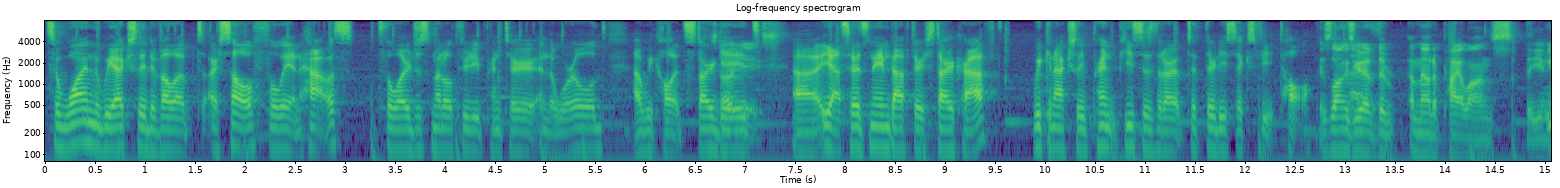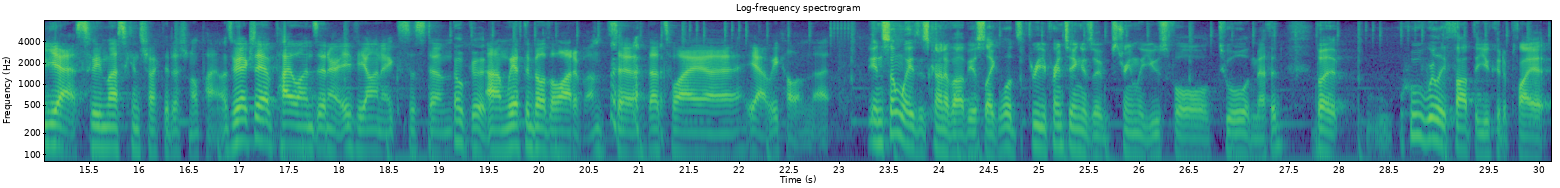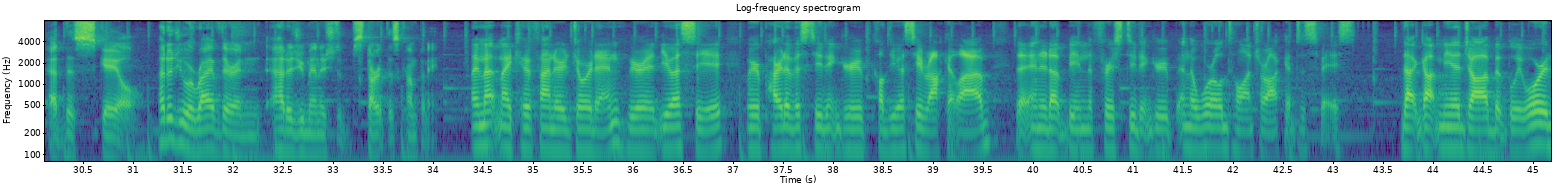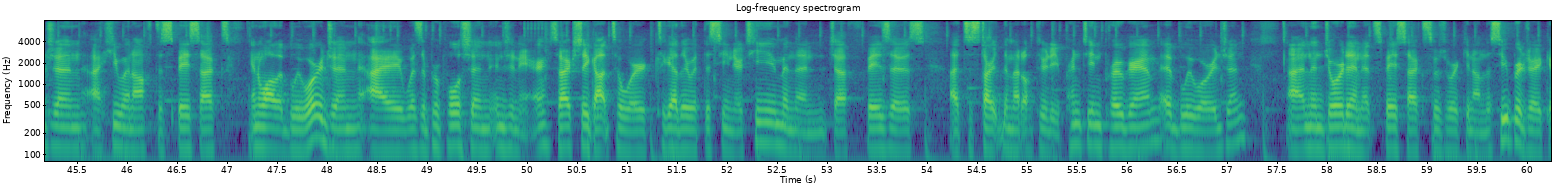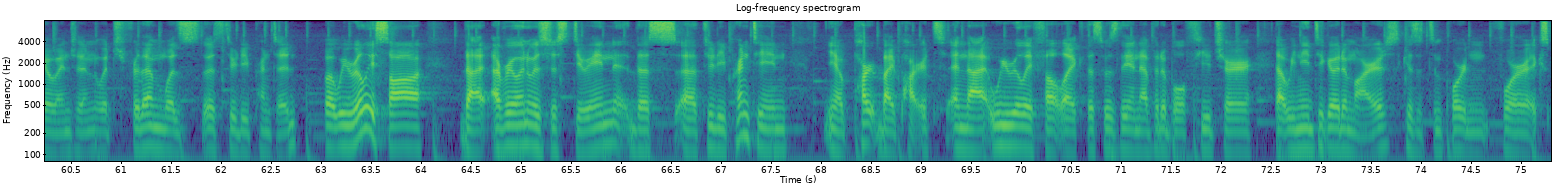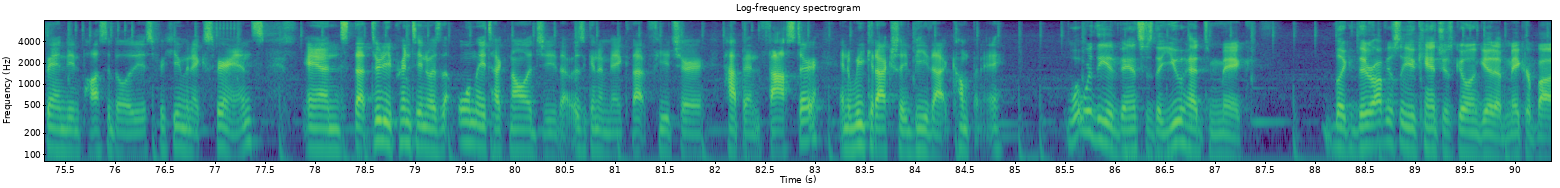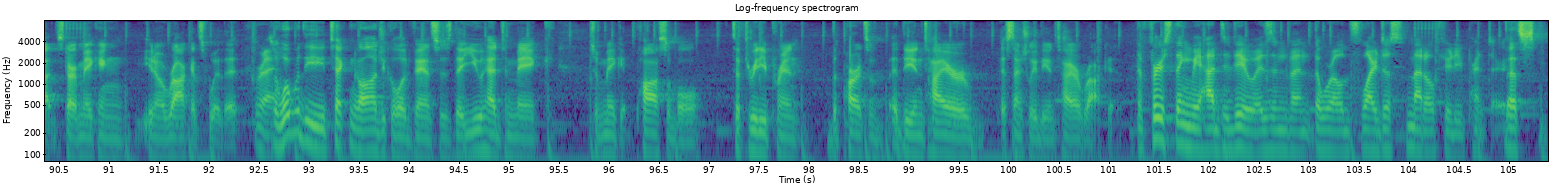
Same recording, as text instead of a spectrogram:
So one, we actually developed ourselves fully in-house. It's the largest metal 3D printer in the world. Uh, we call it Stargate. Stargate. Uh, yeah, so it's named after StarCraft. We can actually print pieces that are up to 36 feet tall. As long as you have the amount of pylons that you need. Yes, we must construct additional pylons. We actually have pylons in our avionics system. Oh, good. Um, we have to build a lot of them, so that's why, uh, yeah, we call them that in some ways it's kind of obvious, like, well, 3D printing is an extremely useful tool and method, but who really thought that you could apply it at this scale? How did you arrive there and how did you manage to start this company? I met my co-founder Jordan. We were at USC. We were part of a student group called USC Rocket Lab that ended up being the first student group in the world to launch a rocket to space. That got me a job at Blue Origin. Uh, he went off to SpaceX. And while at Blue Origin, I was a propulsion engineer. So I actually got to work together with the senior team and then Jeff Bezos uh, to start the metal 3D printing program at Blue Origin. Uh, and then Jordan at SpaceX was working on the Super Draco engine, which for them was, was 3D printed. But we really saw that everyone was just doing this 3D uh, printing you know, part by part, and that we really felt like this was the inevitable future that we need to go to Mars because it's important for expanding possibilities for human experience, and that 3D printing was the only technology that was going to make that future happen faster, and we could actually be that company. What were the advances that you had to make like there obviously you can't just go and get a MakerBot and start making you know rockets with it. Right. So what were the technological advances that you had to make to make it possible to 3D print the parts of the entire, essentially the entire rocket. The first thing we had to do is invent the world's largest metal 3D printer. That's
